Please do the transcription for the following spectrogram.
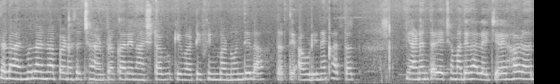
तर लहान मुलांना आपण असं छान प्रकारे नाश्ता किंवा टिफिन बनवून दिला तर ते आवडीने खातात. यानंतर याच्यामध्ये घालायची आहे हळद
